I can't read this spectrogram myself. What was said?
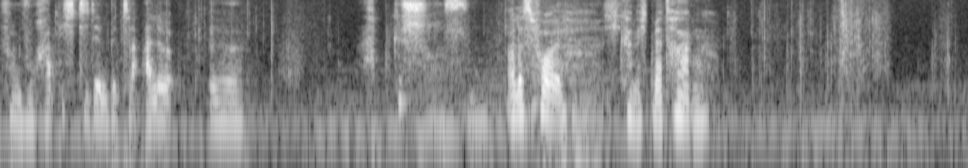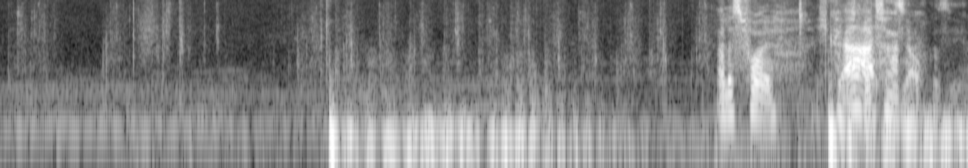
Von wo habe ich die denn bitte alle äh, abgeschossen? Alles voll. Ich kann nicht mehr tragen. Alles voll. Ich kann Ja, nicht ich mehr es ja tragen. auch gesehen.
